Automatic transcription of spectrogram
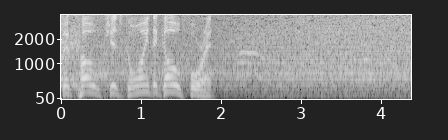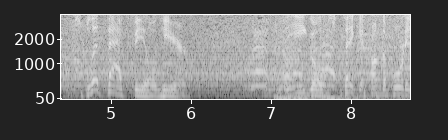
The coach is going to go for it. Split backfield here. The Eagles take it from the 43.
